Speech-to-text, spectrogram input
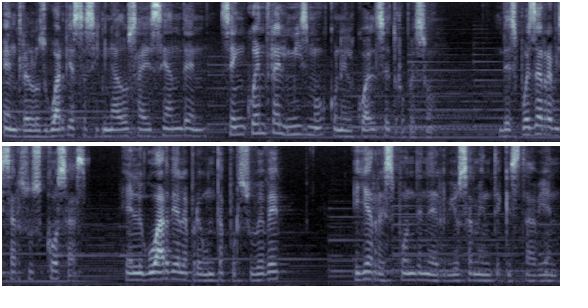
Entre los guardias asignados a ese andén se encuentra el mismo con el cual se tropezó. Después de revisar sus cosas, el guardia le pregunta por su bebé. Ella responde nerviosamente que está bien.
